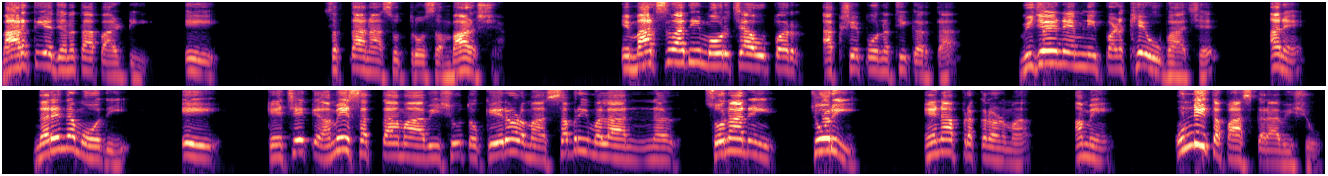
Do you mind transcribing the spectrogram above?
ભારતીય જનતા પાર્ટી એ સત્તાના સૂત્રો સંભાળશે. એ માર્ક્સવાદી મોરચા ઉપર આક્ષેપો નથી કરતા. વિજયને એમની પડખે ઊભા છે અને નરેન્દ્ર મોદી એ કહે છે કે અમે સત્તામાં આવીશું તો કેરળમાં સબરીમલા સોનાની ચોરી એના પ્રકરણમાં અમે ઊંડી તપાસ કરાવીશું.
